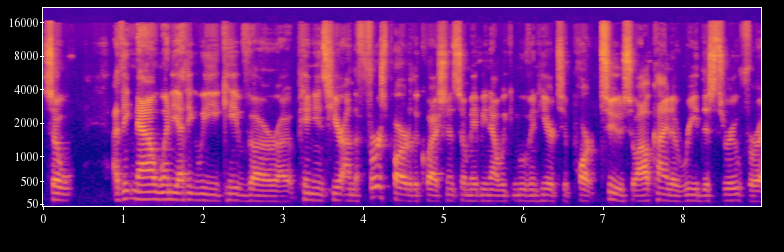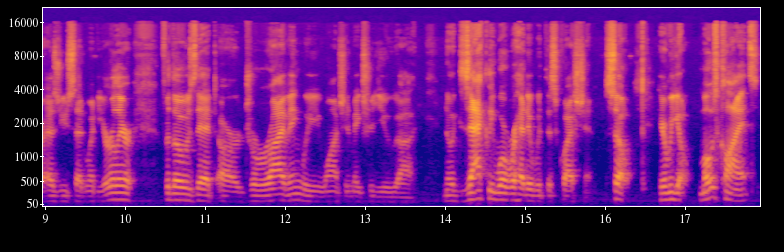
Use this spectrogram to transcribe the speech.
So I think now, Wendy, I think we gave our opinions here on the first part of the question. So maybe now we can move in here to part two. So I'll kind of read this through for, as you said, Wendy, earlier. For those that are driving, we want you to make sure you uh, know exactly where we're headed with this question. So here we go. Most clients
